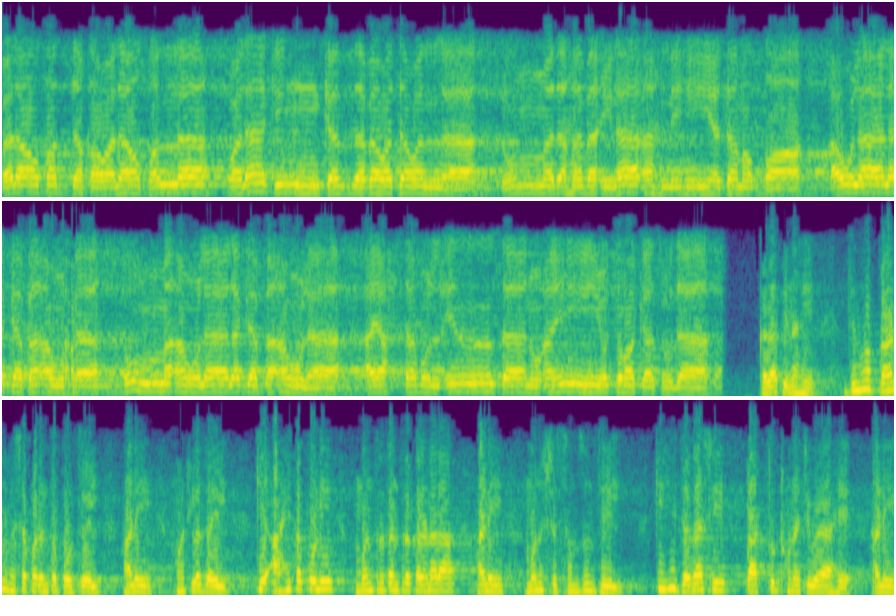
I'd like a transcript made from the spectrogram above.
فلا صدق ولا صلى ولكن كذب وتولى ثم ذهب إلى أهله يتمطى أولى لك فأولى ثم أولى لك فأولى أيحسب الإنسان أن يترك سدى कदापि नाही. जेव्हा प्राण घशापर्यंत पोहोचेल आणि म्हटलं जाईल की आहे का कोणी मंत्रतंत्र करणारा आणि मनुष्य समजून घेईल की ही जगाशी ताटतूट होण्याची वेळ आहे आणि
